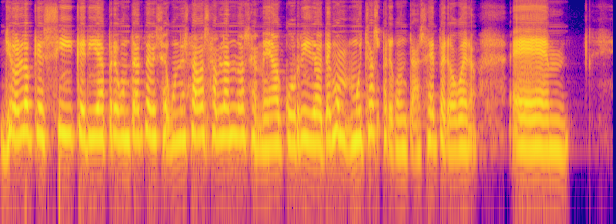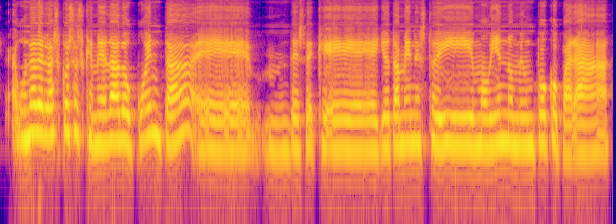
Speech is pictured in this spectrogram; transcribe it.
Yo lo que sí quería preguntarte, según estabas hablando, se me ha ocurrido, tengo muchas preguntas, ¿eh? pero bueno, eh, una de las cosas que me he dado cuenta, eh, desde que yo también estoy moviéndome un poco para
